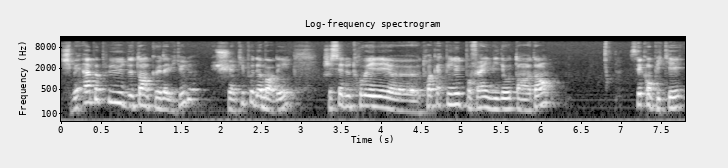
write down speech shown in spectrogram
Je mets un peu plus de temps que d'habitude. Je suis un petit peu débordé. J'essaie de trouver 3-4 euh, minutes pour faire une vidéo de temps en temps. C'est compliqué.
